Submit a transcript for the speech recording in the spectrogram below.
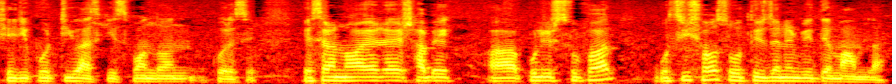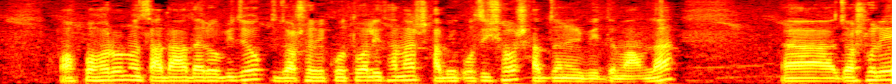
সেই রিপোর্টটিও আজকে স্পন্দন করেছে। এছাড়া নয়ারের সাবেক পুলিশ সুপার, ওসি সহ চৌত্রিশ জনের বিরুদ্ধে মামলা। অপহরণ ও চাঁদা আদায়ের অভিযোগ যশোরের কোতোয়ালি থানার সাবেক ওসি সহ সাতজনের বিরুদ্ধে মামলা। যশোরে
